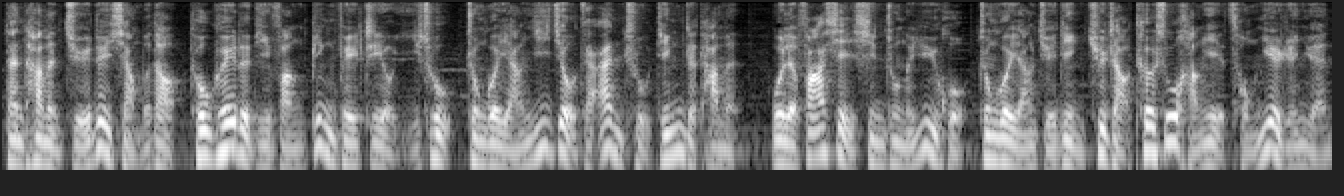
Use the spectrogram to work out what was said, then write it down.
但他们绝对想不到，偷窥的地方并非只有一处，中国阳依旧在暗处盯着他们。为了发泄心中的欲火，中国阳决定去找特殊行业从业人员。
